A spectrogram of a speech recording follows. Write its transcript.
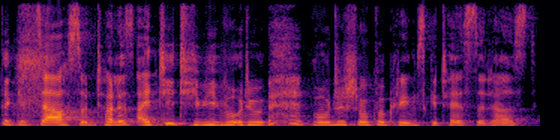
Da gibt es ja auch so ein tolles IT-TV, wo du, wo du Schokocremes getestet hast.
